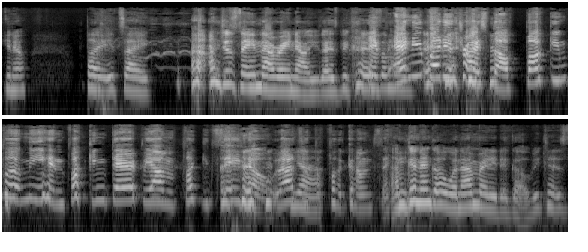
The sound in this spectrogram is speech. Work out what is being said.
You know. But it's like I'm just saying that right now, you guys, because if like- anybody tries to fucking put me in fucking therapy i'm fucking say no that's Yeah. what the fuck i'm saying I'm gonna go when I'm ready to go because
